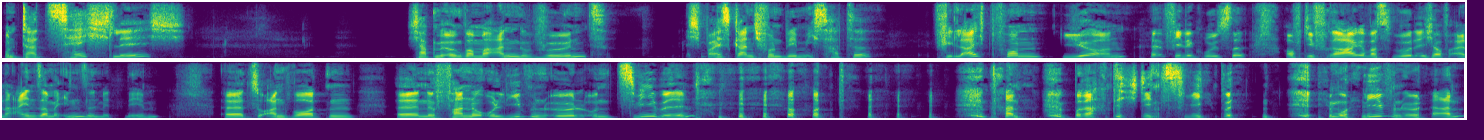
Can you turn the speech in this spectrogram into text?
Und tatsächlich, ich habe mir irgendwann mal angewöhnt, ich weiß gar nicht von wem ich es hatte, vielleicht von Jörn, viele Grüße, auf die Frage, was würde ich auf eine einsame Insel mitnehmen, äh, zu antworten, äh, eine Pfanne Olivenöl und Zwiebeln. und dann brate ich die Zwiebeln im Olivenöl an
